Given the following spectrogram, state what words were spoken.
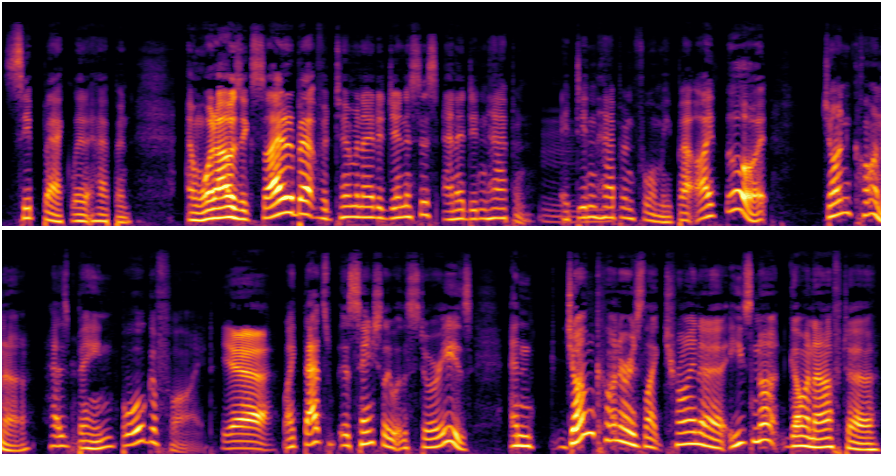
Sit back, let it happen. And what I was excited about for Terminator Genisys, and it didn't happen. It didn't mm. happen for me. But I thought John Connor has been Borgified. Yeah. Like that's essentially what the story is. And John Connor is like trying to he's not going after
